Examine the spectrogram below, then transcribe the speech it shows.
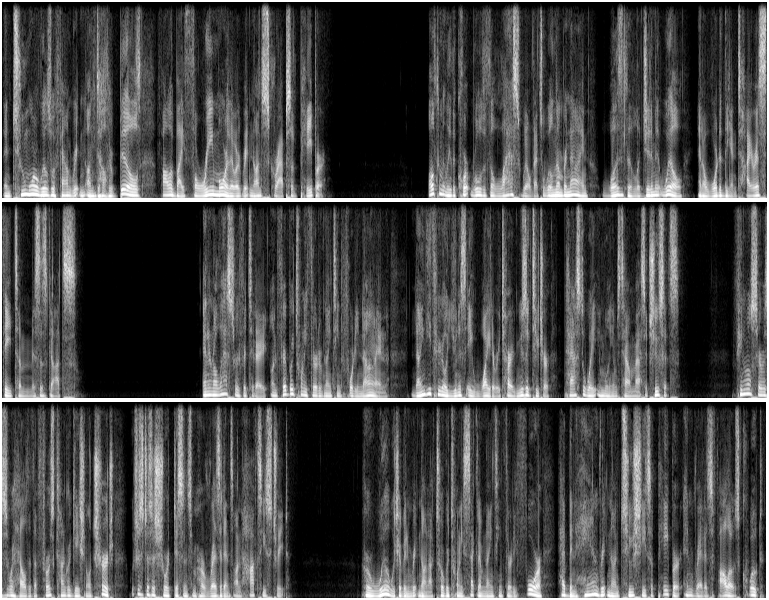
Then two more wills were found written on dollar bills, followed by three more that were written on scraps of paper. Ultimately, the court ruled that the last will, that's will number nine, was the legitimate will and awarded the entire estate to Mrs. Gotts. And in our last story for today, on February 23rd of 1949, 93-year-old Eunice A. White, a retired music teacher, passed away in Williamstown, Massachusetts. Funeral services were held at the First Congregational Church, which was just a short distance from her residence on Hoxie Street. Her will, which had been written on October 22nd of 1934, had been handwritten on two sheets of paper and read as follows quote,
